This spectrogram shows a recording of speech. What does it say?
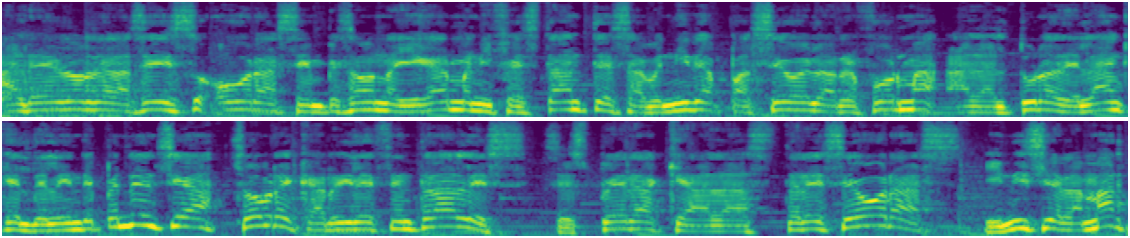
Alrededor de las 6 horas empezaron a llegar manifestantes a Avenida Paseo de la Reforma a la altura del Ángel de la Independencia sobre carriles centrales. Se espera que a las 13 horas inicie la marcha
